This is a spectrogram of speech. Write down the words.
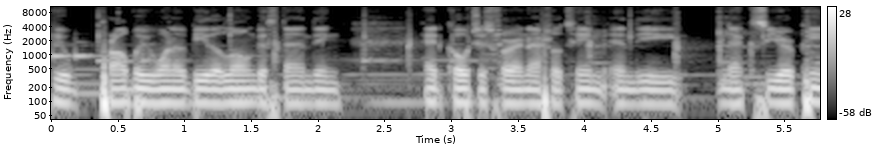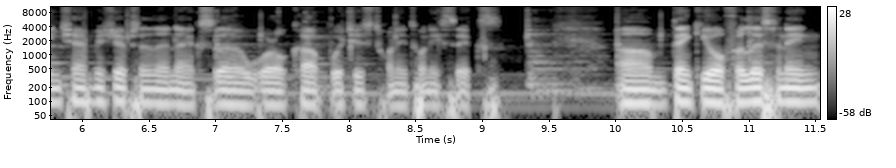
He'll probably want to be the longest standing head coaches for a national team in the next European Championships and the next uh, World Cup, which is 2026. Um, thank you all for listening.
